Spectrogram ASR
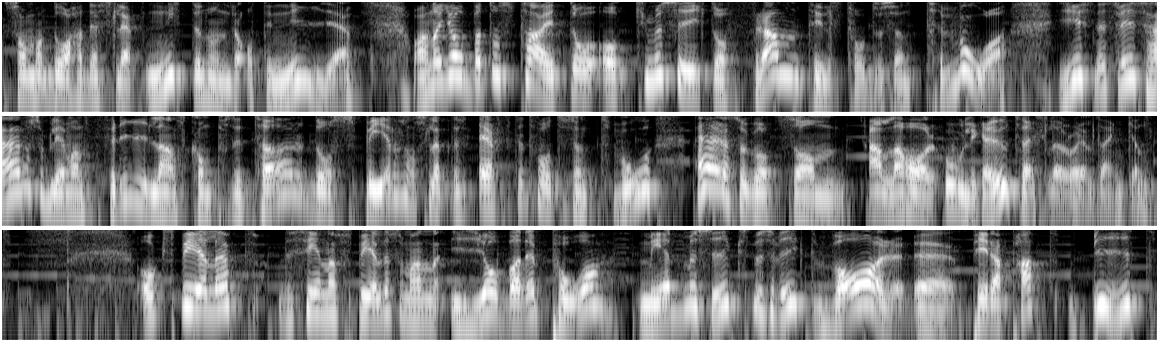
som då hade släppt 1989. Och han har jobbat hos Taito och musik då fram tills 2002. Gissningsvis här så blev han frilanskompositör då spel som släpptes efter 2002 är så gott som alla har olika utvecklare helt enkelt. Och spelet, det senaste spelet som han jobbade på med musik specifikt var eh, Pirapat Beat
